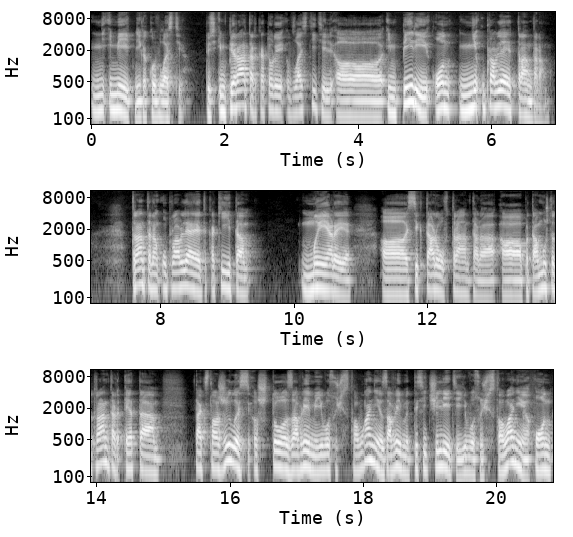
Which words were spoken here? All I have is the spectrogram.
не имеет никакой власти. То есть император, который властитель э, империи, он не управляет Трантором. Трантором управляют какие-то мэры э, секторов Трантора, э, потому что Трантор это так сложилось, что за время его существования, за время тысячелетия его существования он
